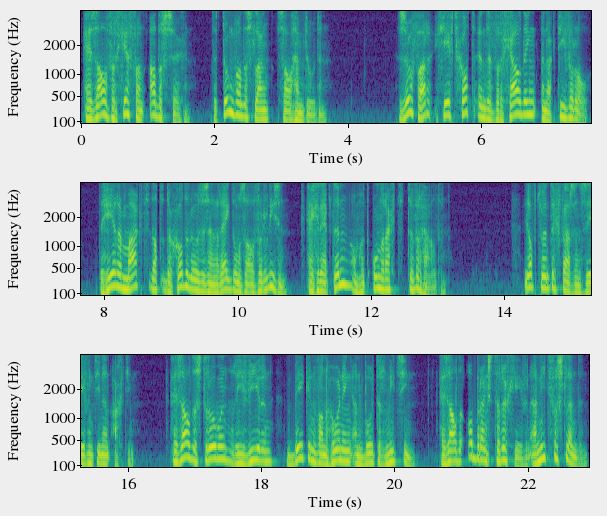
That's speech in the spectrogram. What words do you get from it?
Hij zal vergif van adders zuigen. De tong van de slang zal hem doden. Zofar geeft God in de vergelding een actieve rol. De Heere maakt dat de goddeloze zijn rijkdom zal verliezen. Hij grijpt in om het onrecht te verhelden. Job 20, versen 17 en 18. Hij zal de stromen, rivieren, beken van honing en boter niet zien. Hij zal de opbrengst teruggeven en niet verslinden.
